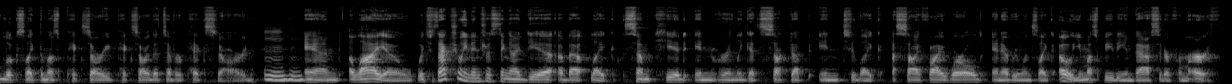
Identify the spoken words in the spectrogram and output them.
looks like the most Pixar-y Pixar that's ever Pixar'd, Mm-hmm. and Elio, which is actually an interesting idea about like some kid inadvertently gets sucked up into like a sci-fi world, and everyone's like, "Oh, you must be the ambassador from Earth,"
